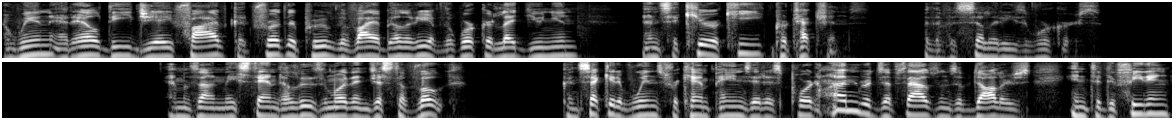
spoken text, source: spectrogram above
A win at LDJ 5 could further prove the viability of the worker led union and secure key protections for the facility's workers. Amazon may stand to lose more than just a vote. Consecutive wins for campaigns it has poured hundreds of thousands of dollars into defeating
